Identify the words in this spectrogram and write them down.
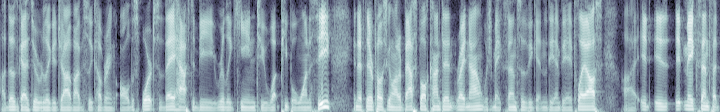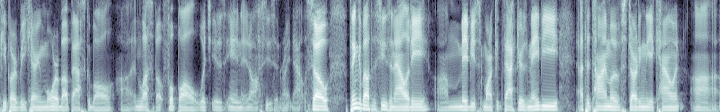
Uh, those guys do a really good job, obviously covering all the sports, so they have to be really keen to what people want to see. And if they're posting a lot of basketball content right now, which makes sense as we get into the NBA playoffs, uh, it is it makes sense that people are to be caring more about basketball uh, and less about football, which is in an off season right now. So think about the seasonality. Um, maybe it's market factors. Maybe at the time of starting the account, uh,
